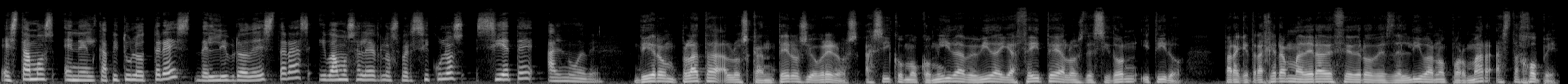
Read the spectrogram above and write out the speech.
Estamos en el capítulo 3 del libro de Estras y vamos a leer los versículos 7 al 9. Dieron plata a los canteros y obreros, así como comida, bebida y aceite a los de Sidón y Tiro, para que trajeran madera de cedro desde el Líbano por mar hasta Jope,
